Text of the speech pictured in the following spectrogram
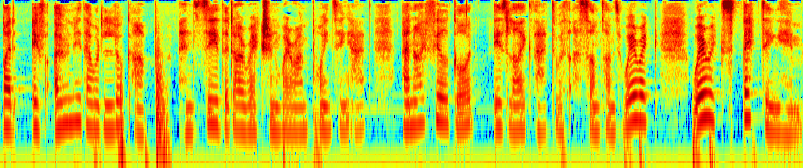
But if only they would look up and see the direction where I'm pointing at. And I feel God is like that with us sometimes. We're, we're expecting Him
